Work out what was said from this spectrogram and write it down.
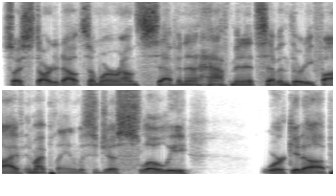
So I started out somewhere around seven and a half minutes, 735. And my plan was to just slowly work it up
